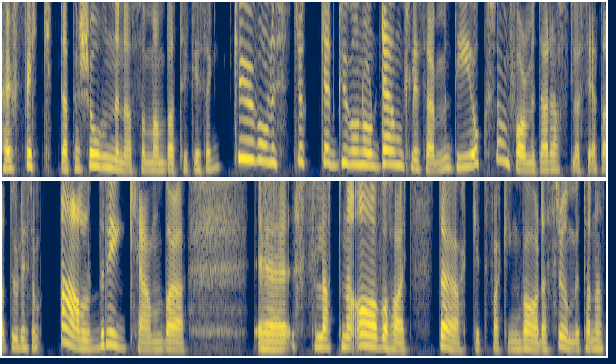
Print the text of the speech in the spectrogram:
perfekta personerna som man bara tycker är så här, gud vad hon är struckad, gud vad hon är ordentlig. Så här. Men det är också en form av rastlöshet, att du liksom aldrig kan bara eh, slappna av och ha ett stökigt fucking vardagsrum. Utan att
